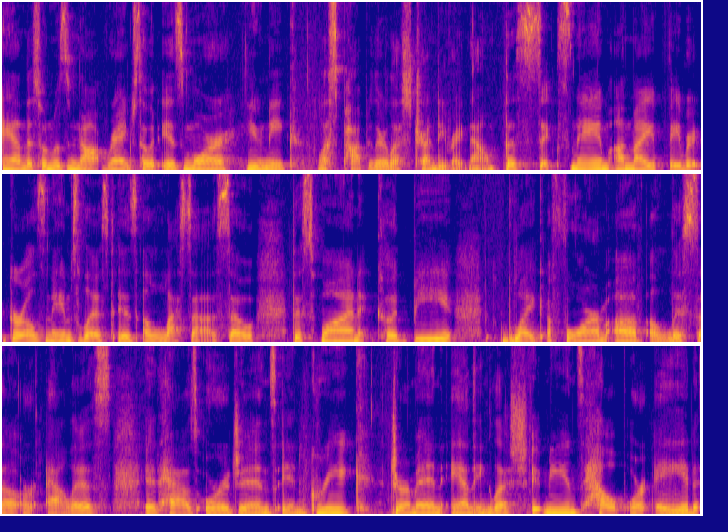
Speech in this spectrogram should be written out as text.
And this one was not ranked, so it is more unique, less popular, less trendy right now. The sixth name on my favorite girls' names list is Alessa. So this one could be like a form of Alyssa or Alice. It has origins in Greek, German, and English. It means help or aid,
